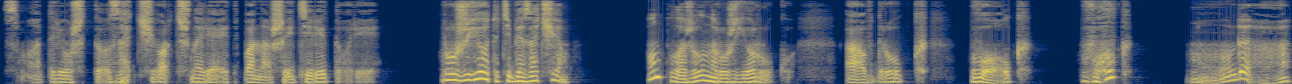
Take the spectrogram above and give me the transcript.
«Смотрю, что за черт шныряет по нашей территории». «Ружье-то тебе зачем?» Он положил на ружье руку. «А вдруг волк?» «Волк?» «Ну да,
